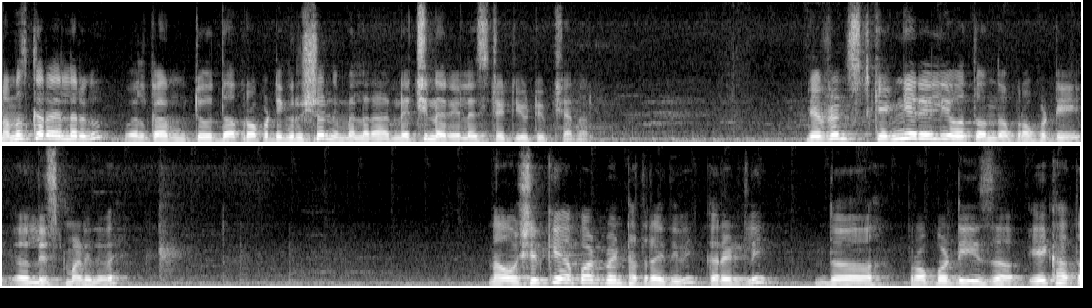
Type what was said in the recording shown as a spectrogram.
ನಮಸ್ಕಾರ ಎಲ್ಲರಿಗೂ. Welcome to the property gurus ನಿಮ್ಮೆಲ್ಲರ ನೆಚ್ಚಿನ real estate YouTube channel dear friends ಕೆಂಗೇರಿಯಲ್ಲಿ ಇವತ್ತೊಂದು ಪ್ರಾಪರ್ಟಿ ಲಿಸ್ಟ್ ಮಾಡಿದ್ದೇವೆ. ನಾವು ಶಿರ್ಕೆ ಅಪಾರ್ಟ್ಮೆಂಟ್ ಹತ್ರ ಇದ್ದೀವಿ ಕರೆಂಟ್ಲಿ ದ ಪ್ರಾಪರ್ಟಿ ಈಸ್ ಏಕಾತ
